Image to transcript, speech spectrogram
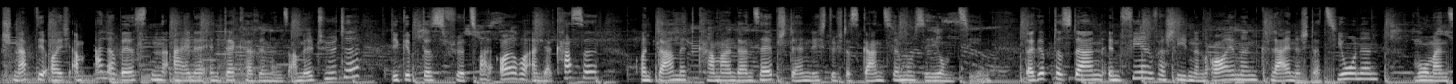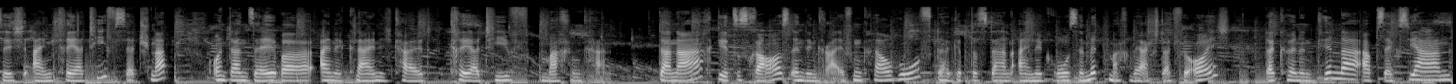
schnappt ihr euch am allerbesten eine Entdeckerinnen-Sammeltüte. Die gibt es für 2 Euro an der Kasse und damit kann man dann selbstständig durch das ganze Museum ziehen. Da gibt es dann in vielen verschiedenen Räumen kleine Stationen, wo man sich ein Kreativset schnappt und dann selber eine Kleinigkeit kreativ machen kann. Danach geht es raus in den Greifenklauhof. Da gibt es dann eine große Mitmachwerkstatt für euch. Da können Kinder ab sechs Jahren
